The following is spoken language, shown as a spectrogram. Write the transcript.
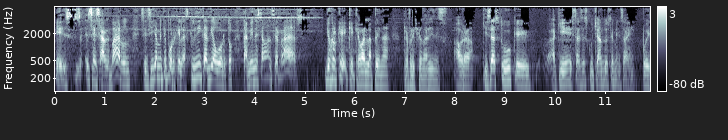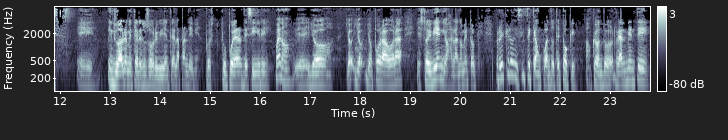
eh, se salvaron sencillamente porque las clínicas de aborto también estaban cerradas? Yo creo que, que vale la pena reflexionar en eso. Ahora, quizás tú que aquí estás escuchando este mensaje, pues eh, indudablemente eres un sobreviviente de la pandemia, pues tú puedas decir, bueno, eh, yo, yo, yo, yo, por ahora estoy bien y ojalá no me toque. Pero yo quiero decirte que aun cuando te toque, aunque cuando realmente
